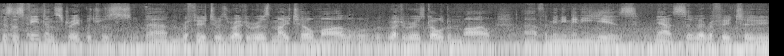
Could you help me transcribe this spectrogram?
This is Fenton Street, which was um, referred to as Rotorua's Motel Mile or Rotorua's Golden Mile uh, for many, many years. Now it's uh, referred to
